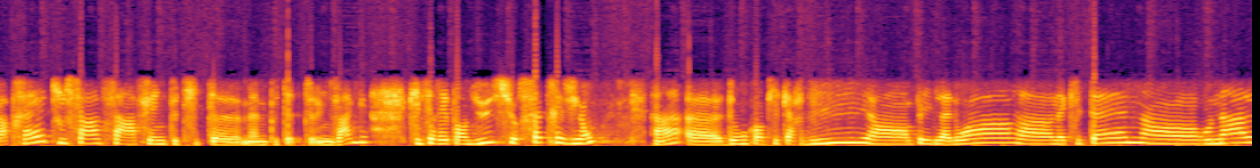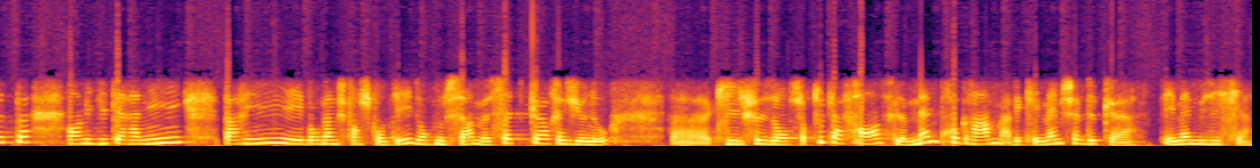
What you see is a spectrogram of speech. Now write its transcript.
après tout ça, ça a fait une petite, même peut-être une vague qui s'est répandue sur cette région. Hein, donc en Picardie, en Pays de la Loire, en Aquitaine, en Rhône-Alpes, en Méditerranée, Paris et Bourgogne-Franche-Comté. Donc nous sommes sept chœurs régionaux euh, qui faisons sur toute la France le même programme avec les mêmes chefs de chœur et mêmes musiciens.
